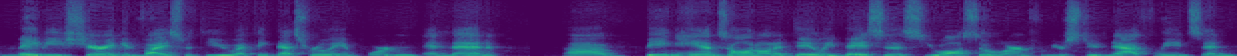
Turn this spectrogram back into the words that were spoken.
maybe sharing advice with you. I think that's really important. And then uh, being hands-on on a daily basis, you also learn from your student athletes and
